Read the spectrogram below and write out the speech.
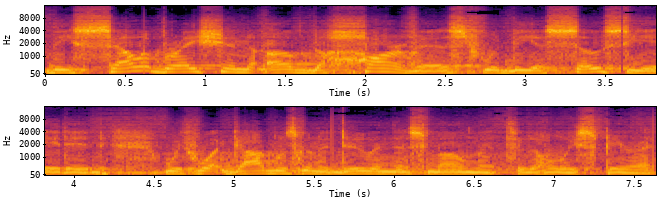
the celebration of the harvest would be associated with what God was going to do in this moment through the Holy Spirit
